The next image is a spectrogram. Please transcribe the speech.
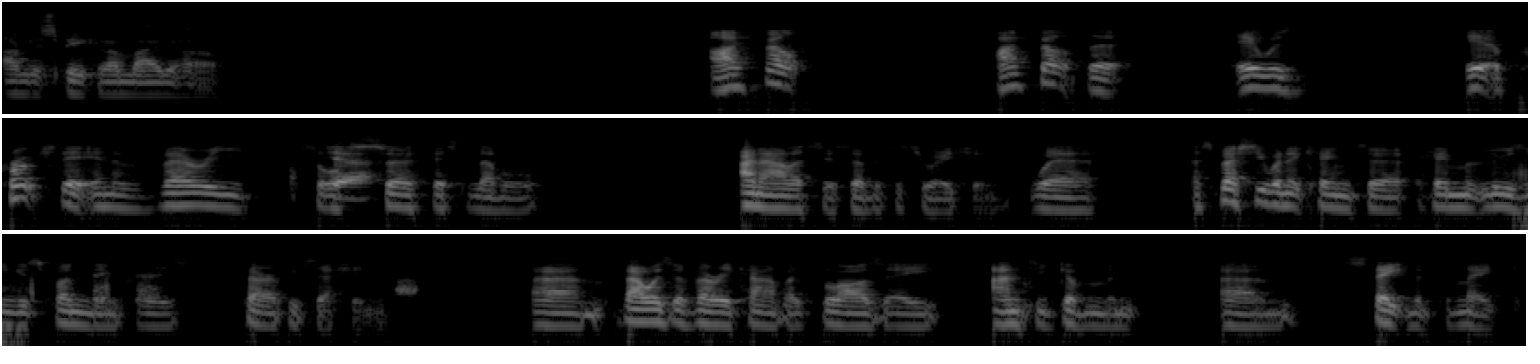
I'm just speaking on my behalf. I felt, I felt that it was, it approached it in a very sort Yeah. of surface level analysis of the situation, where, especially when it came to him losing his funding for his therapy sessions, um, that was a very kind of like blasé, anti-government um, statement to make.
